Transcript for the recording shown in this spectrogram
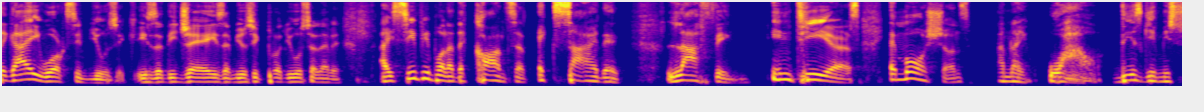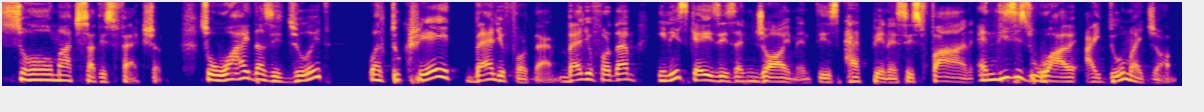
the guy works in music. He's a DJ, he's a music producer. I see people at the concert excited, laughing, in tears, emotions. I'm like, wow, this gives me so much satisfaction. So why does he do it? Well, to create value for them. Value for them, in his case, is enjoyment, is happiness, is fun. And this is why I do my job.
